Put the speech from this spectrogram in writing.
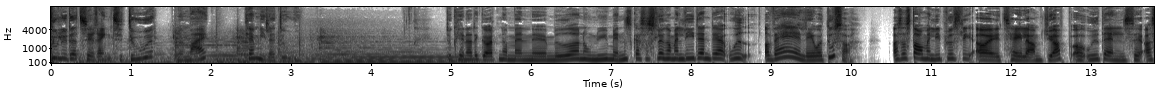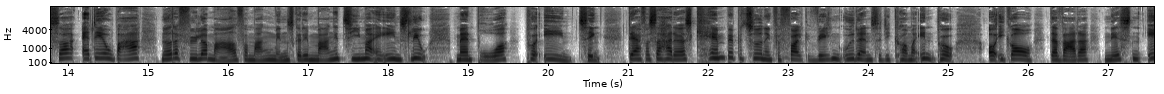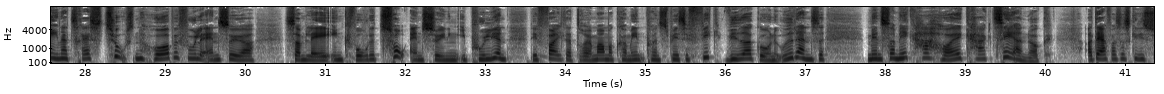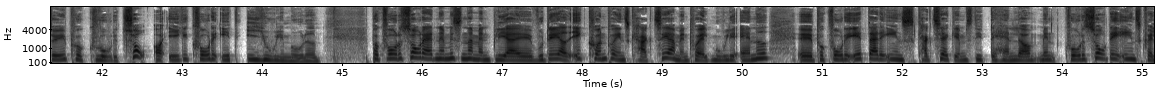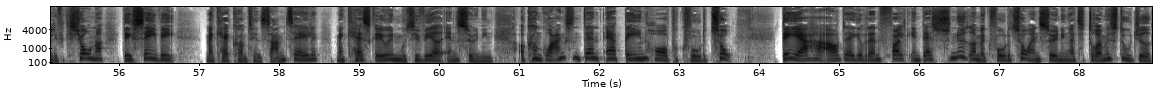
Du lytter til Ring til Due med mig, Camilla Due. Du kender det godt, når man øh, møder nogle nye mennesker, så slynger man lige den der ud. Og hvad øh, laver du så? Og så står man lige pludselig og øh, taler om job og uddannelse, og så er det jo bare noget, der fylder meget for mange mennesker. Det er mange timer af ens liv, man bruger på én ting. Derfor så har det også kæmpe betydning for folk, hvilken uddannelse de kommer ind på. Og i går, der var der næsten 61.000 håbefulde ansøgere, som lagde en kvote 2-ansøgning i puljen. Det er folk, der drømmer om at komme ind på en specifik videregående uddannelse, men som ikke har høje karakterer nok. Og derfor så skal de søge på kvote 2 og ikke kvote 1 i juli måned. På kvote 2 der er det nemlig sådan, at man bliver øh, vurderet ikke kun på ens karakter, men på alt muligt andet. Øh, på kvote 1 der er det ens karaktergennemsnit, det handler om, men kvote 2 det er ens kvalifikationer, det er CV, man kan komme til en samtale, man kan skrive en motiveret ansøgning. Og konkurrencen, den er benhård på kvote 2. DR har afdækket, hvordan folk endda snyder med kvote 2-ansøgninger til drømmestudiet.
